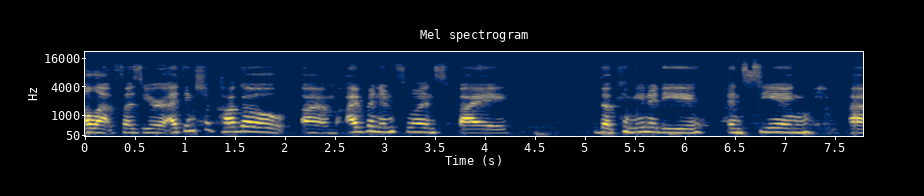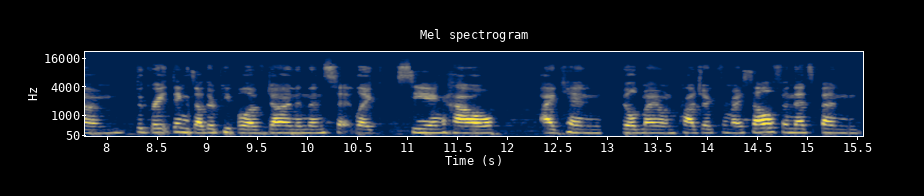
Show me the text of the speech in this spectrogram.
a lot fuzzier. I think Chicago, um, I've been influenced by the community and seeing um, the great things other people have done, and then like seeing how I can build my own project for myself. And that's been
